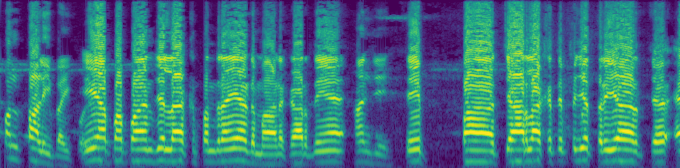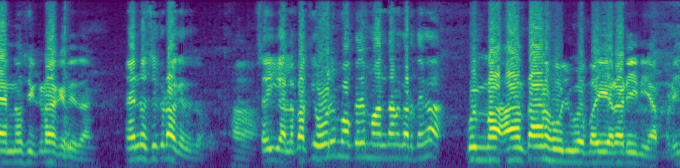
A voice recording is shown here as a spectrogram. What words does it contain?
45 ਬਾਈ ਕੋਲ। ਇਹ ਆਪਾਂ 5 ਲੱਖ 15000 ਡਿਮਾਂਡ ਕਰਦੇ ਆ ਹਾਂਜੀ। ਤੇ 4 ਲੱਖ ਤੇ 75000 ਚ ਐਨਓਸੀ ਕਢਾ ਕੇ ਦੇ ਦਾਂਗੇ। ਐਨਓਸੀ ਕਢਾ ਕੇ ਦੇ ਦੋ। ਹਾਂ। ਸਹੀ ਗੱਲ। ਬਾਕੀ ਹੋਰ ਵੀ ਮੌਕੇ ਤੇ ਮਾਨਦਾਨ ਕਰ ਦੇਗਾ? ਕੋਈ ਆਨਤਾਨ ਹੋ ਜਾਊਗਾ ਬਾਈ ਰੜੀ ਨਹੀਂ ਆਪਣੀ।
